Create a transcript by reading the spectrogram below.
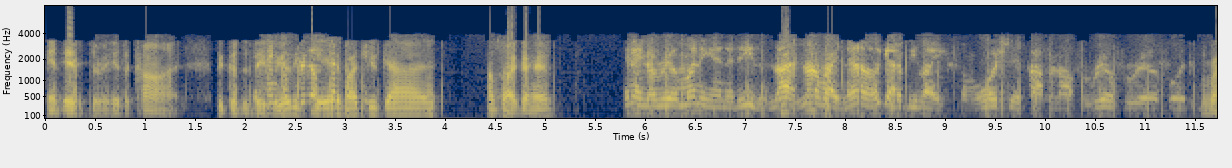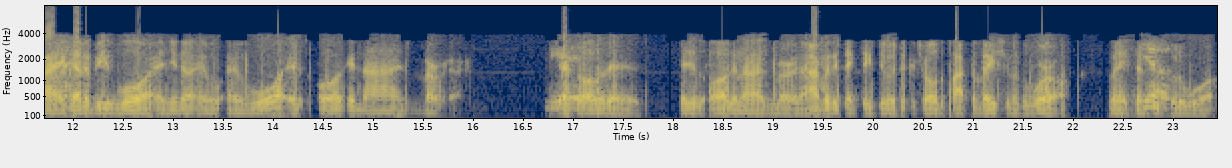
in history. It's a con because if they no really real cared about you guys, I'm sorry. Go ahead. It ain't no real money in it either. Not not right now. It gotta be like some war shit popping off for real, for real, for it to Right, it got to be war, and you know, and, and war is organized murder. yeah. That's all it is. It is organized murder. I really think they do it to control the population of the world when they send Yeah. people to war.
